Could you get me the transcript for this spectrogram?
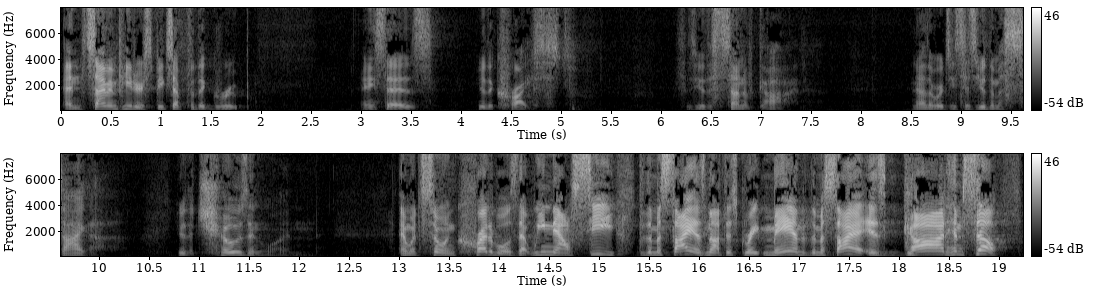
And Simon Peter speaks up for the group. And he says, You're the Christ. He says, You're the Son of God. In other words, he says, You're the Messiah. You're the chosen one. And what's so incredible is that we now see that the Messiah is not this great man, that the Messiah is God Himself,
